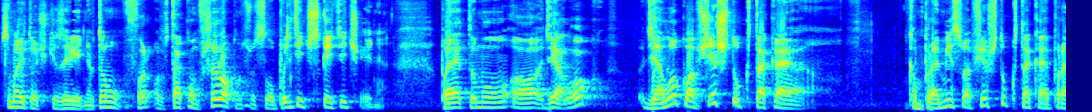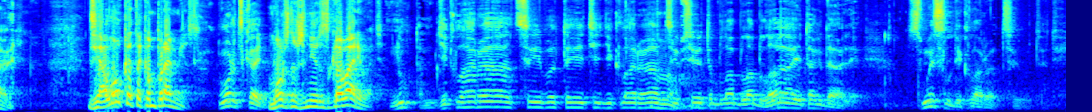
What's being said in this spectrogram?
с моей точки зрения, в, том, в таком в широком смысле, политическое течение. Поэтому э, диалог, диалог вообще штука такая, компромисс вообще штука такая правильная. Диалог – это компромисс. Можно сказать. Можно же не разговаривать. Ну, там, декларации, вот эти декларации, ну. все это бла-бла-бла и так далее. Смысл декларации вот этой?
